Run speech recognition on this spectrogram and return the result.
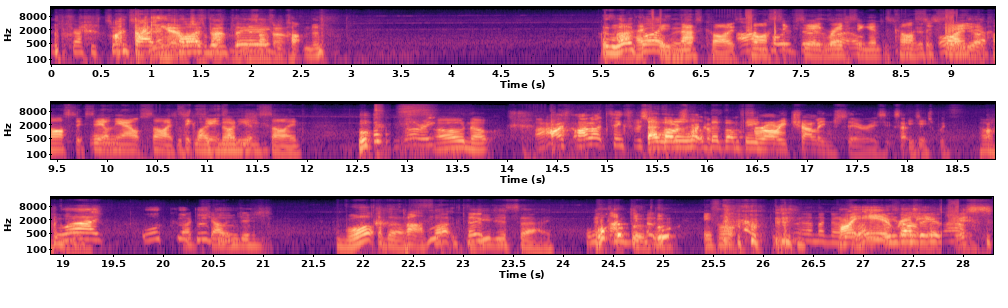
This track is too I'm tight. the out cars of will that thing. big. That's happening. There's a lot I of cars there. NASCAR. It's I'm car 68 down well. racing against car 68. fine. You got car 68 on the outside, 68 like on the inside. Sorry. Oh no. I, I like to think of this That more a as like bit a bumpy. Ferrari Challenge series, except it's with Oh. Why? What challenges? What the Pardon? fuck did you just say? He thought, I'm not gonna my do ear really doing is.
